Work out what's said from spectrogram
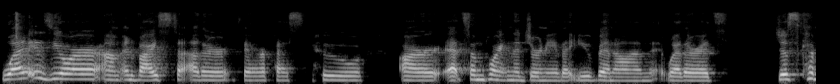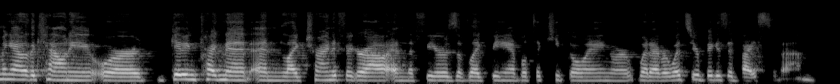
What is your um, advice to other therapists who are at some point in the journey that you've been on, whether it's just coming out of the county or getting pregnant and like trying to figure out and the fears of like being able to keep going or whatever? What's your biggest advice to them?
